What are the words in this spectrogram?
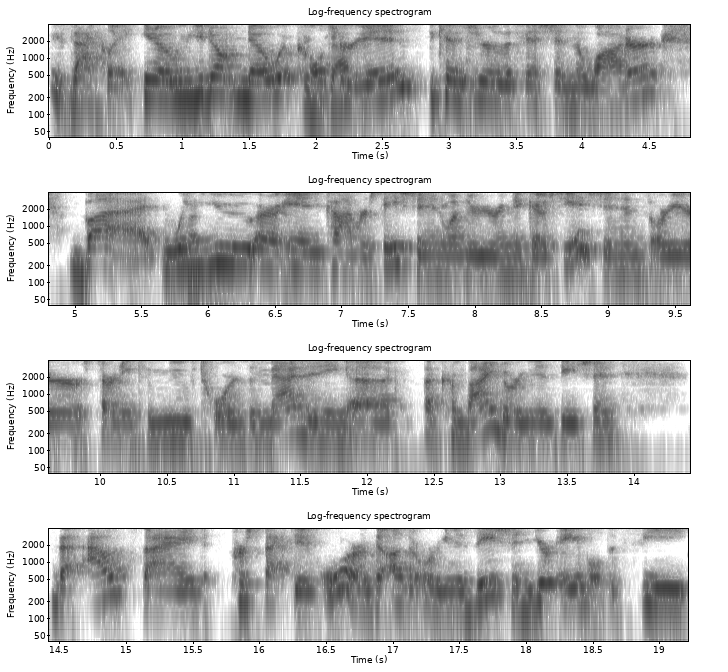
Exactly. You know, you don't know what culture exactly. is because you're the fish in the water. But when right. you are in conversation, whether you're in negotiations or you're starting to move towards imagining a, a combined organization, the outside perspective or the other organization, you're able to see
